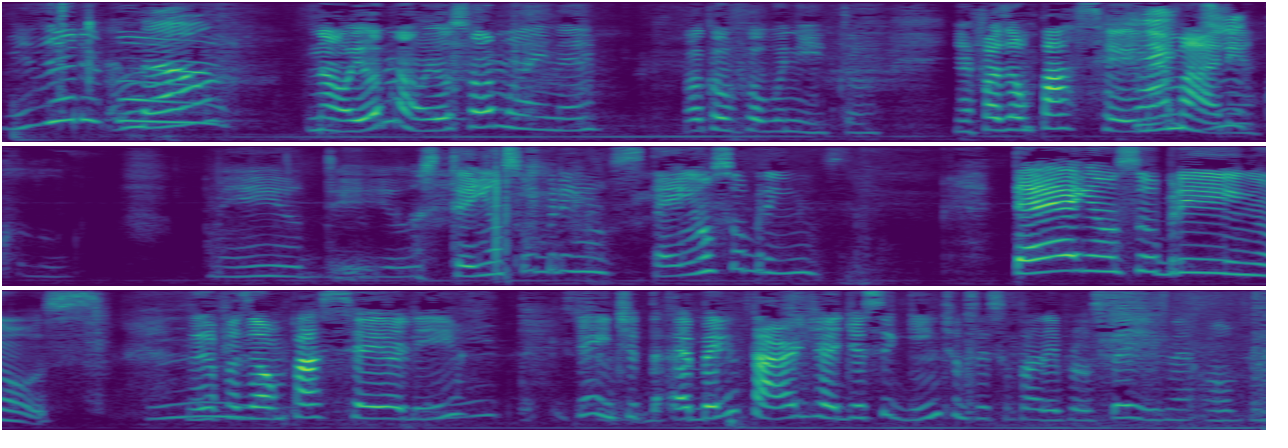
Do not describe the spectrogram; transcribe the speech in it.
Misericórdia. Não. Não, eu não, eu sou a mãe, né? Olha como ficou bonito. Ia fazer um passeio, né, Mari? Ridículo. Meu Deus, tenham sobrinhos, tenham sobrinhos. Tenham sobrinhos. Nós vamos fazer um passeio ali. Gente, é bem tarde, é dia seguinte, não sei se eu falei pra vocês, né? Óbvio.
